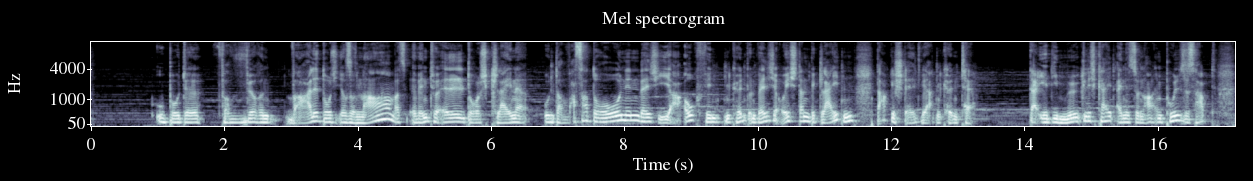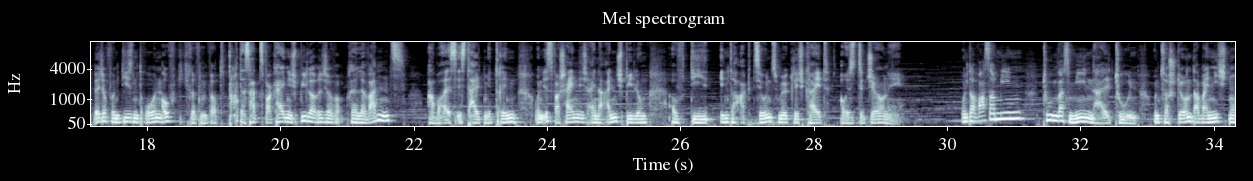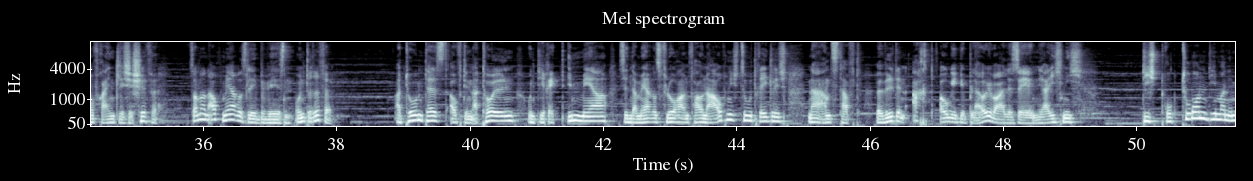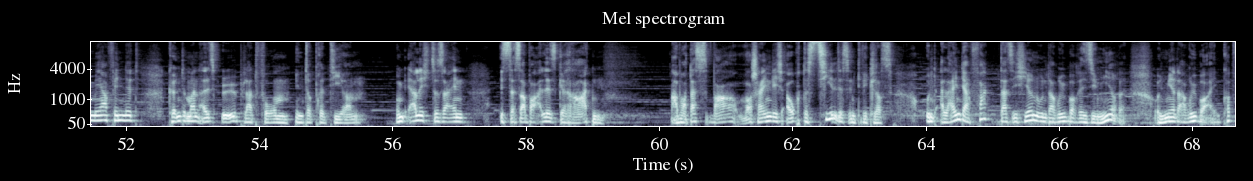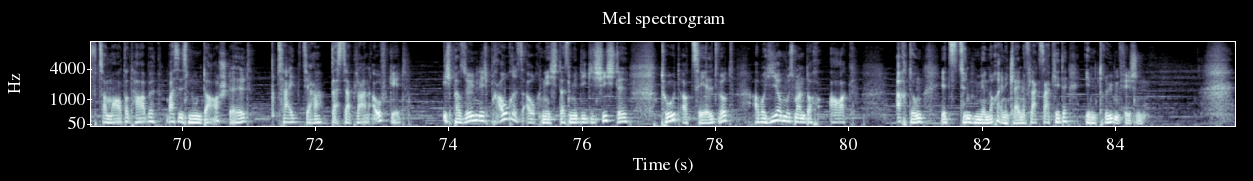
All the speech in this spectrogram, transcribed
U-Boote verwirren Wale durch ihr Sonar, was eventuell durch kleine Unterwasserdrohnen, welche ihr auch finden könnt und welche euch dann begleiten, dargestellt werden könnte. Da ihr die Möglichkeit eines Sonarimpulses habt, welcher von diesen Drohnen aufgegriffen wird. Das hat zwar keine spielerische Relevanz, aber es ist halt mit drin und ist wahrscheinlich eine Anspielung auf die Interaktionsmöglichkeit aus The Journey. Unterwasserminen tun, was Minen halt tun und zerstören dabei nicht nur feindliche Schiffe, sondern auch Meereslebewesen und Riffe. Atomtests auf den Atollen und direkt im Meer sind der Meeresflora und Fauna auch nicht zuträglich. Na ernsthaft, wer will denn achtaugige Blauwale sehen? Ja, ich nicht. Die Strukturen, die man im Meer findet, könnte man als Ölplattform interpretieren. Um ehrlich zu sein, ist das aber alles geraten. Aber das war wahrscheinlich auch das Ziel des Entwicklers. Und allein der Fakt, dass ich hier nun darüber resümiere und mir darüber einen Kopf zermartert habe, was es nun darstellt, zeigt ja, dass der Plan aufgeht. Ich persönlich brauche es auch nicht, dass mir die Geschichte tot erzählt wird, aber hier muss man doch arg. Achtung, jetzt zünden wir noch eine kleine Flachsrakete im Trüben fischen.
